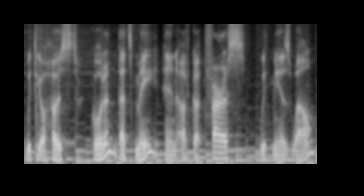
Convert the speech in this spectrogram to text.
with your host, Gordon. That's me. And I've got Faris with me as well.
